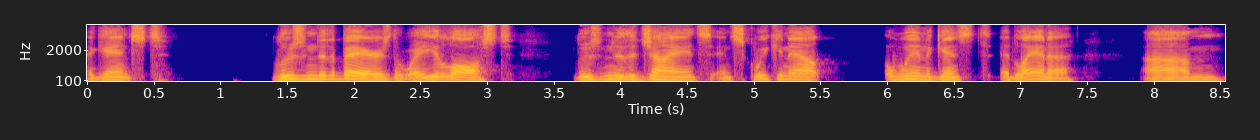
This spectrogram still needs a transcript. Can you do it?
against losing to the Bears the way you lost, losing to the Giants, and squeaking out a win against Atlanta, um,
